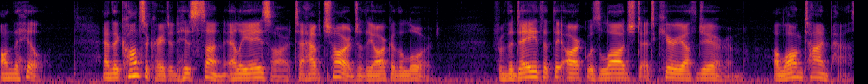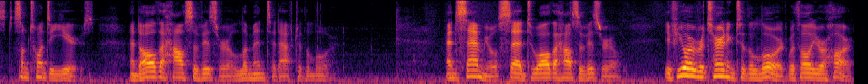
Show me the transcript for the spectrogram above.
on the hill and they consecrated his son Eleazar to have charge of the ark of the Lord. From the day that the ark was lodged at Kiriath Jearim, a long time passed, some twenty years, and all the house of Israel lamented after the Lord. And Samuel said to all the house of Israel, If you are returning to the Lord with all your heart,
